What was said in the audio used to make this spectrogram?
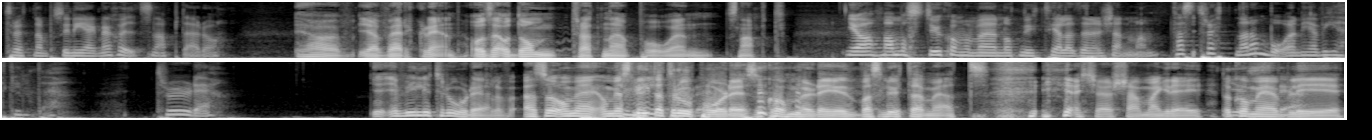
tröttnar på sin egna skit snabbt där då. Ja, ja verkligen. Och, och de tröttnar på en snabbt. Ja, man måste ju komma med något nytt hela tiden känner man. Fast tröttnar de på en? Jag vet inte. Tror du det? Jag, jag vill ju tro det i alla fall. Alltså om jag, om jag slutar tro det. på det så kommer det ju bara sluta med att jag kör samma grej. Då kommer jag bli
